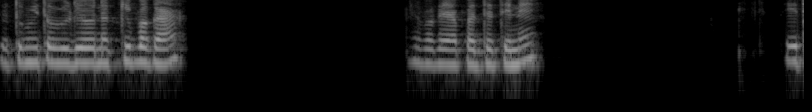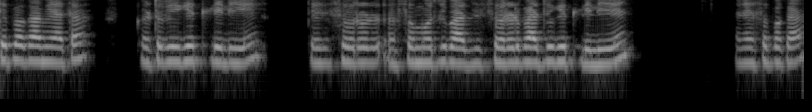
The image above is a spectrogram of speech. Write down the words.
तर तुम्ही तो व्हिडिओ नक्की बघा. हे बघा या पद्धतीने. इथे बघा मी आता कटोरी घेतलेली आहे. त्याची सरळ समोरची बाजू सरळ बाजू घेतलेली आहे. आणि असं बघा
